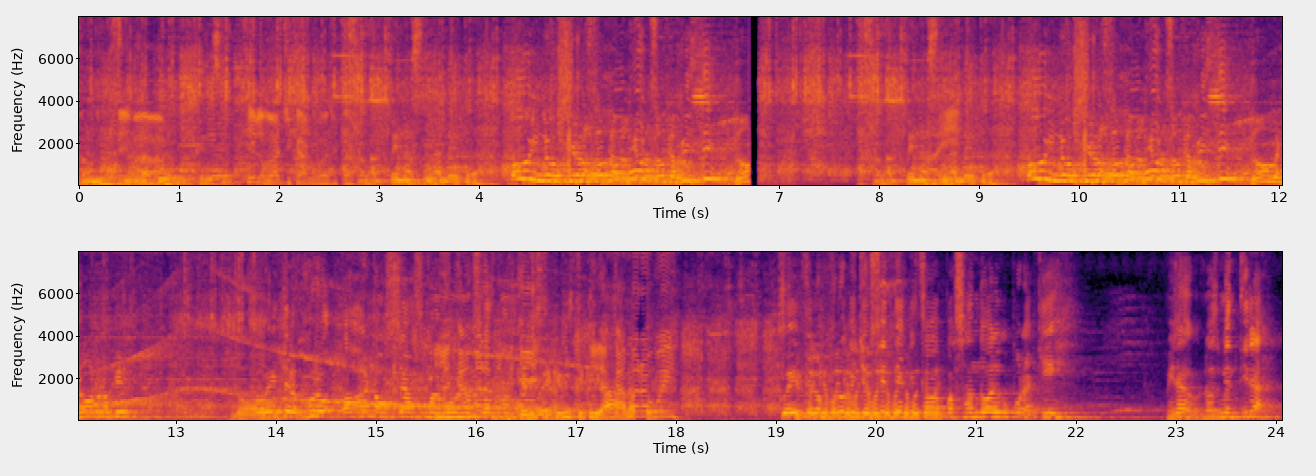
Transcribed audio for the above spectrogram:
Son Sí, muy va. rápido lo que dicen. Sí, los voy a checar, los voy a checar. Son apenas una letra. ¡Ay, no! ¿Qué pasó, cabrón? ¿Qué pasó, cabrón? No. Son apenas una letra. ¡Ay, no! ¿Qué pasó, cabrón? ¿Qué pasó, cabrón? No, güey, no, no, no, ¿qué? No. Güey, te lo juro. Oh, no seas mamón, no seas mamón. ¿Qué viste? ¿Qué viste? ¿Qué Y la Ah, cámara, güey. Güey, ¿Qué te fue, lo juro qué que yo qué fue, qué sentía que estaba pasando algo por aquí. Mira, no es mentira.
